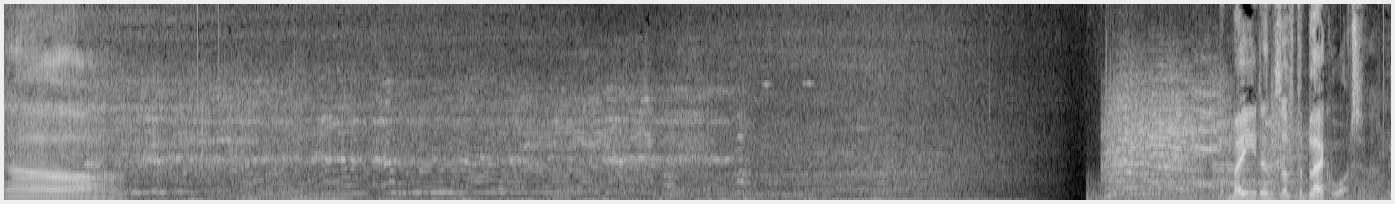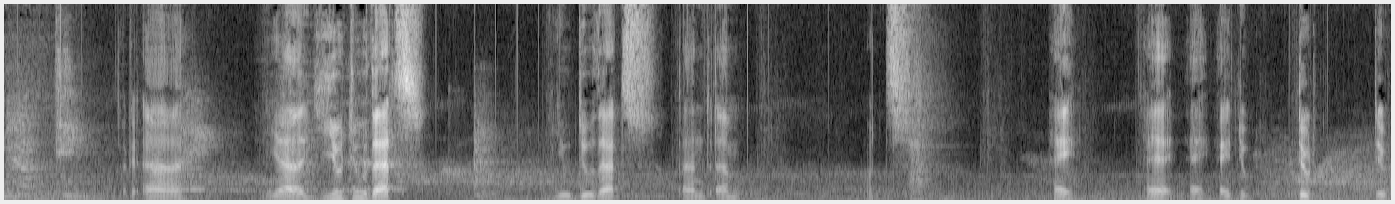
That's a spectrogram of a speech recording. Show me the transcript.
Oh. The Maidens of the Blackwater. Okay, uh... Yeah, you do that. You do that. And, um... What? Hey. Hey, hey, hey, dude. Dude. Dude.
